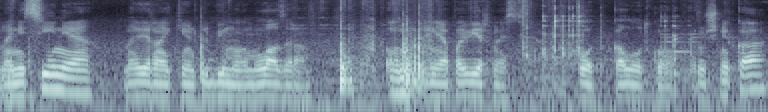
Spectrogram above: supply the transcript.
нанесение. Наверное, каким-нибудь любимым лазером. Внутренняя поверхность под колодку ручника.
